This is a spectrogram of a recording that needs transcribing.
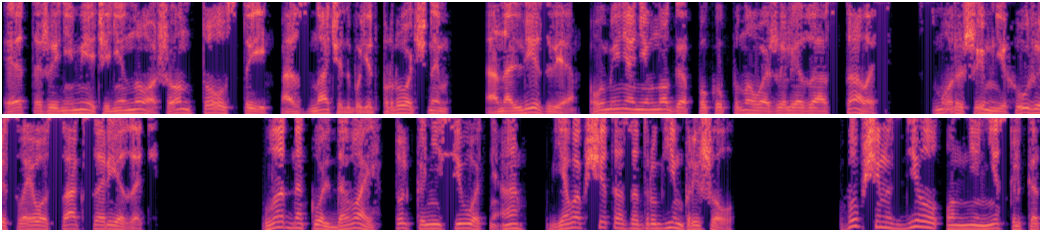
Это же не меч и не нож, он толстый, а значит будет прочным. А на лезвие у меня немного покупного железа осталось. Сможешь им не хуже своего сакса резать». «Ладно, Коль, давай, только не сегодня, а? Я вообще-то за другим пришел». В общем, сделал он мне несколько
